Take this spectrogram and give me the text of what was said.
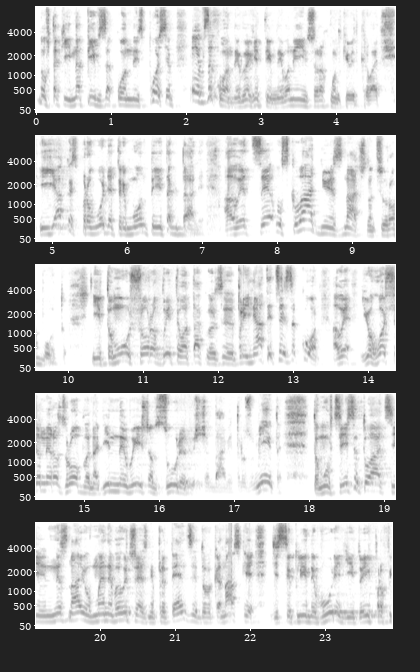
ну в такий напівзаконний спосіб, е, в законний, легітимний. Вони інші рахунки відкривають і якось проводять ремонти і так далі. Але це ускладнює значно цю роботу. І тому що робити, отак з- прийняти цей закон, але його ще не розроблено. Він не вийшов з уряду ще навіть розумієте. Тому в цій ситуації не знаю. В мене величезні претензії до виконавської дисципліни в уряді і до їх профі...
